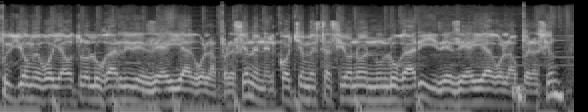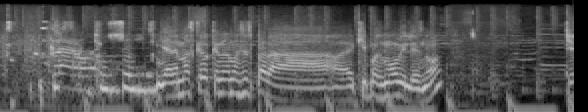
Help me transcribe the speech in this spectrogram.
pues yo me voy a otro lugar y desde ahí hago la operación. En el coche me estaciono en un lugar y desde ahí hago la operación. Claro, pues sí. Y además creo que nada más es para equipos móviles, ¿no? Sí.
